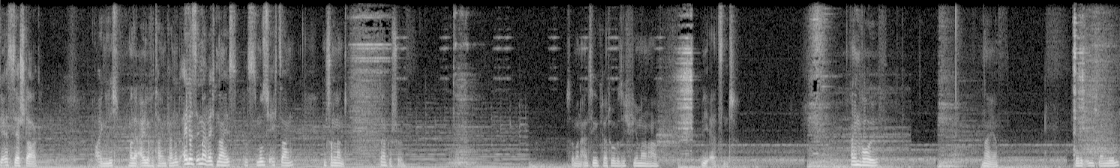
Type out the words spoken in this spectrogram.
der ist sehr stark. Eigentlich, weil er Eile verteilen kann. Und Eile ist immer recht nice. Das muss ich echt sagen. Bin schon Land. Dankeschön. So, meine einzige Kreatur, bis ich vier Mana habe. Wie ätzend. Ein Wolf. Naja. Der wird eh nicht lang leben.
